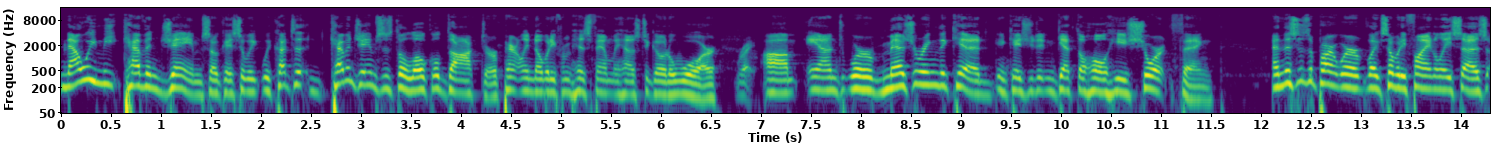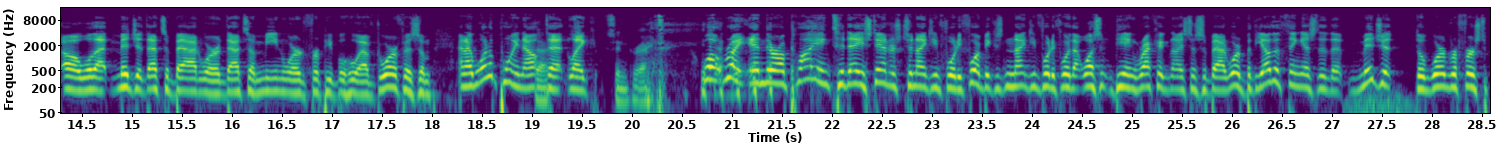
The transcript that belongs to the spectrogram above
now we meet Kevin James. Okay, so we, we cut to Kevin James is the local doctor. Apparently, nobody from his family has to go to war. Right. Um, and we're measuring the kid in case you didn't get the whole he's short thing. And this is a part where, like, somebody finally says, "Oh, well, that midget, that's a bad word. That's a mean word for people who have dwarfism." And I want to point out that, like, It's incorrect. well, right, and they're applying today's standards to 1944 because in 1944 that wasn't being recognized as a bad word. But the other thing is that the midget, the word refers to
